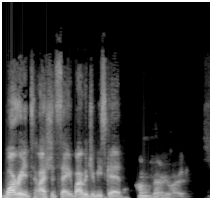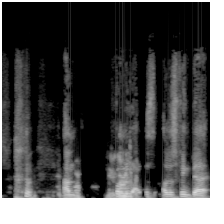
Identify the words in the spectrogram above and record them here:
Worried, I should say. Why would you be scared? I'm very worried. um Yeah, for me. I just, I just think that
